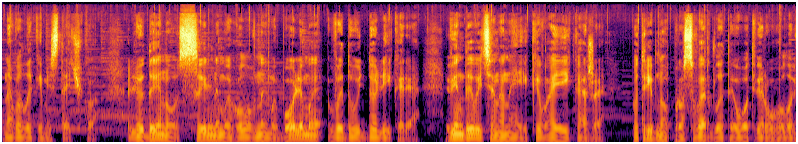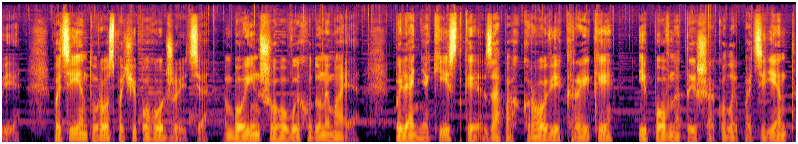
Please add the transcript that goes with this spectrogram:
невелике містечко. Людину з сильними головними болями ведуть до лікаря. Він дивиться на неї, киває і каже: потрібно просвердлити отвір у голові. Пацієнт у розпачі погоджується, бо іншого виходу немає. Пиляння кістки, запах крові, крики і повна тиша, коли пацієнт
